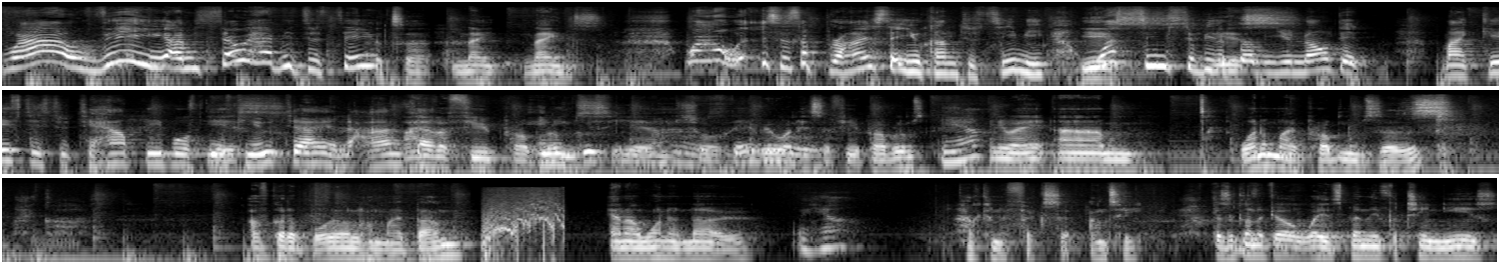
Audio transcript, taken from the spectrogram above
Wow, V, I'm so happy to see you. It's a nine, names. Wow, it's a surprise that you come to see me. What seems to be the yes. problem? You know that my gift is to, to help people with their Yes. future and answer. I have a few problems. Yeah, I'm sure there everyone has a few problems. Yeah. Anyway, um, one of my problems is my God. I've got a boil on my bum, and I want to know Yeah, how can I fix it, Auntie? Is it going to go away? It's been there for ten years.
